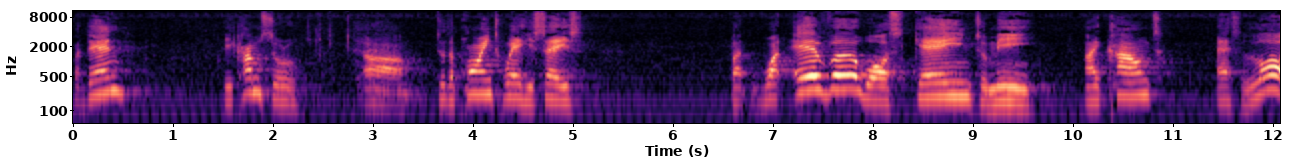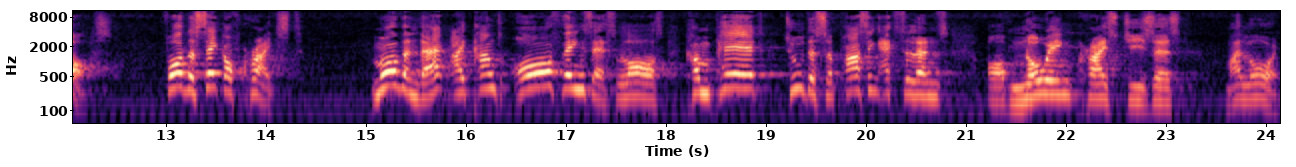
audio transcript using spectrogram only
But then he comes to, uh, to the point where he says, But whatever was gained to me, I count as loss for the sake of Christ. More than that, I count all things as loss compared to the surpassing excellence of knowing Christ Jesus, my Lord,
